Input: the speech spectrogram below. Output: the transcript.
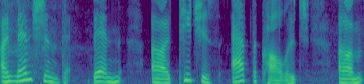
I mentioned that Ben uh, teaches at the college. Um,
